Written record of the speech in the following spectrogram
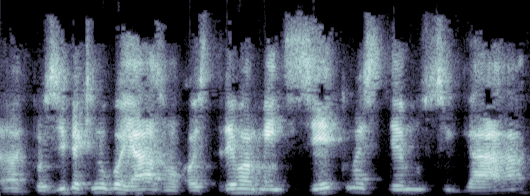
Uh, inclusive aqui no Goiás, um local extremamente seco, nós temos cigarra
